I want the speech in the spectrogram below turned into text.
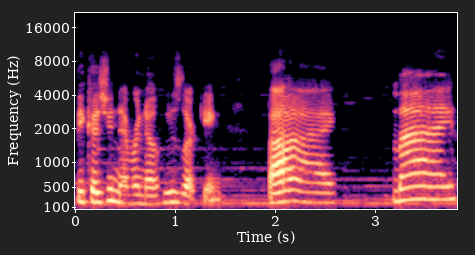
because you never know who's lurking. Bye. Bye.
